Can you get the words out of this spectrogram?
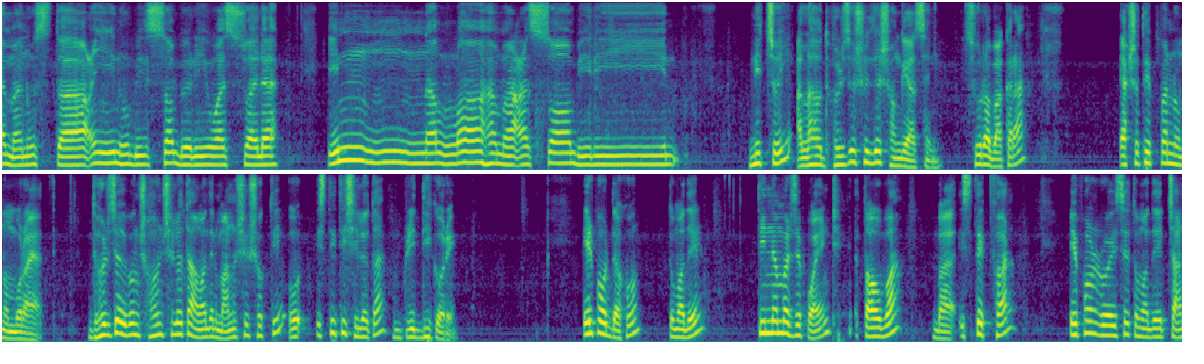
آمنوا استعينوا بالصبر والصلاة إن الله مع الصابرين নিশ্চয়ই আল্লাহ ধৈর্যশীলদের সঙ্গে আছেন সূরা বাকারা একশো তেপ্পান্ন নম্বর আয়াত ধৈর্য এবং সহনশীলতা আমাদের মানসিক শক্তি ও স্থিতিশীলতা বৃদ্ধি করে এরপর দেখো তোমাদের তিন নম্বর যে পয়েন্ট তাওবা বা ইস্তেকফার। এরপর রয়েছে তোমাদের চার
